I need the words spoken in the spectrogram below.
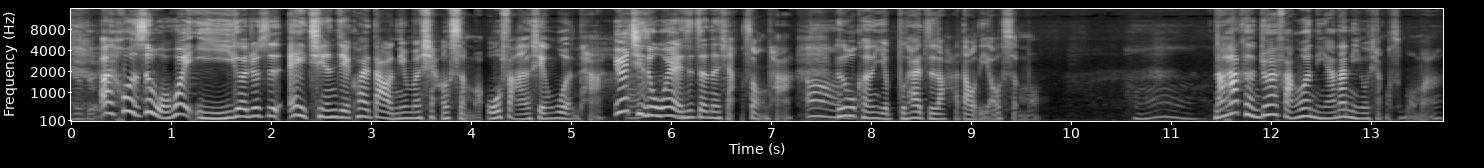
就对了。哎，或者是我会以一个就是，哎、情人节快到了，你有没有想要什么？我反而先问他，因为其实我也是真的想送他，嗯可是我可能也不太知道他到底要什么。哦，然后他可能就会反问你啊，那你有想什么吗？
